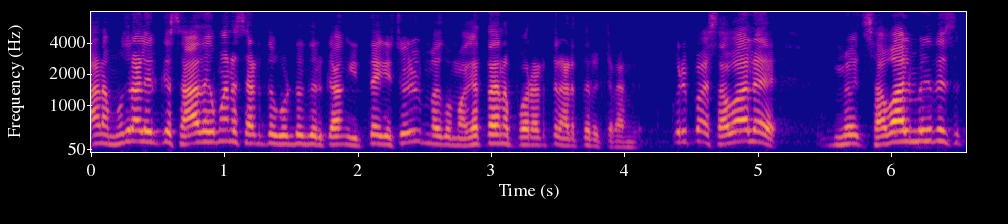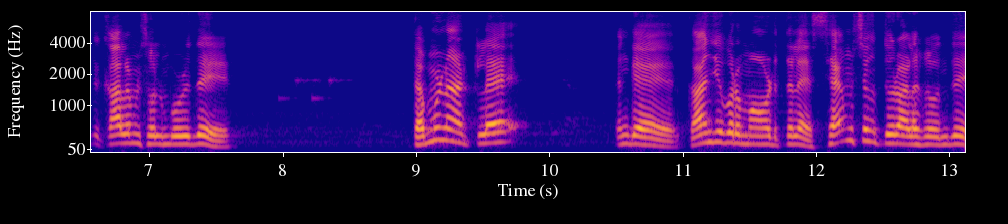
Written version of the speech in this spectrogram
ஆனால் முதலாளிக்கு சாதகமான சட்டத்தை கொண்டு வந்திருக்காங்க. இத்தகைய தொழில் மகத்தான போராட்டத்தை நடத்திருக்கிறாங்க. குறிப்பாக சவால் சவால் மிகுந்த காலம்னு சொல்லும் பொழுது தமிழ்நாட்டில் இங்கே காஞ்சிபுரம் மாவட்டத்தில் சாம்சங் தொழிலாளர்கள் வந்து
